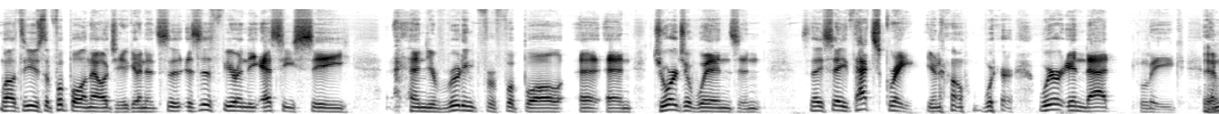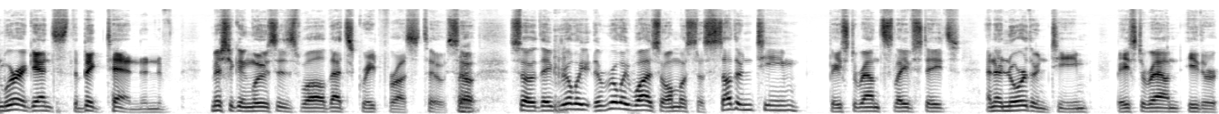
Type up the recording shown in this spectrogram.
well, to use the football analogy again, it's as if you're in the SEC and you're rooting for football, and, and Georgia wins, and they say that's great. You know, we're we're in that league, and we're against the Big Ten, and if Michigan loses, well, that's great for us too. So, Right. so they really, there really was almost a Southern team based around slave states and a Northern team based around either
